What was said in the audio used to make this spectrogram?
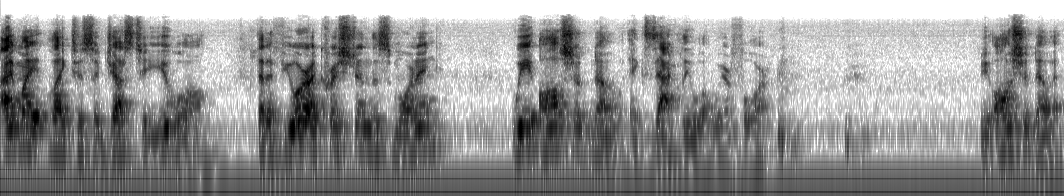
I might like to suggest to you all that if you're a Christian this morning, we all should know exactly what we're for. We all should know it.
